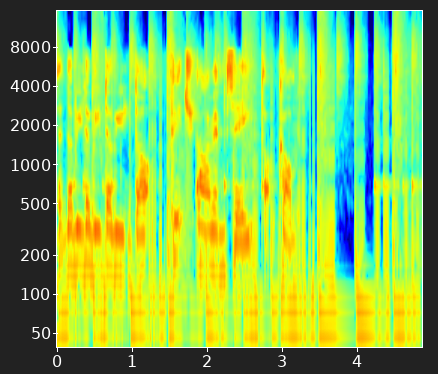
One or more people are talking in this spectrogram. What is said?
at www.pitchrmt.com.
